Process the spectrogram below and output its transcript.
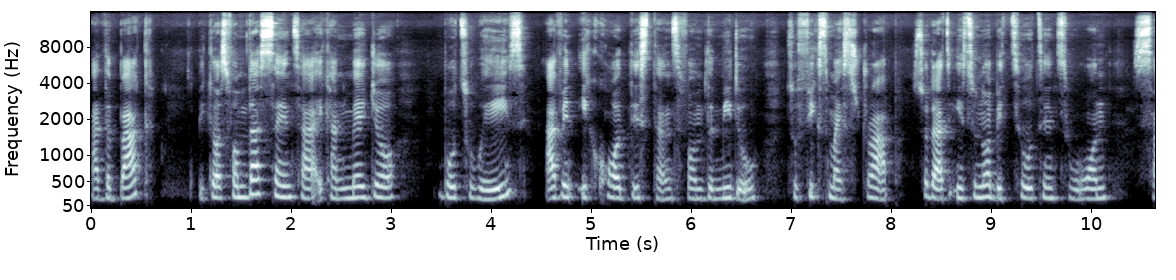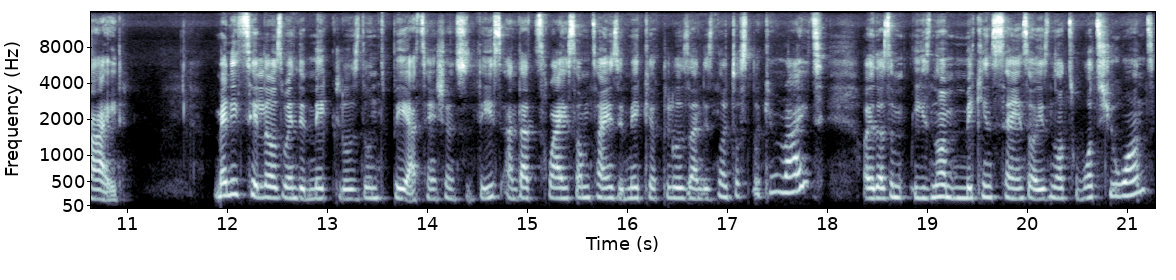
at the back because from that center I can measure both ways having equal distance from the middle to fix my strap so that it will not be tilting to one side. Many tailors, when they make clothes, don't pay attention to this, and that's why sometimes you make your clothes and it's not just looking right, or it doesn't, it's not making sense, or it's not what you want.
